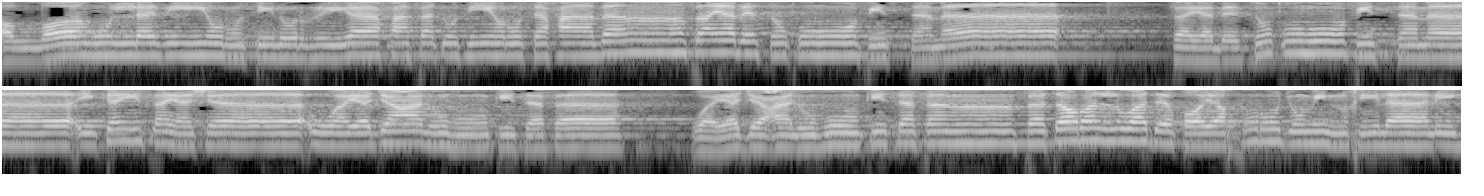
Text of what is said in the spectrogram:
الله الذي يرسل الرياح فتثير سحابا فيبسقه في السماء فيبسقه في السماء كيف يشاء ويجعله كسفا ويجعله كسفا فترى الودق يخرج من خلاله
